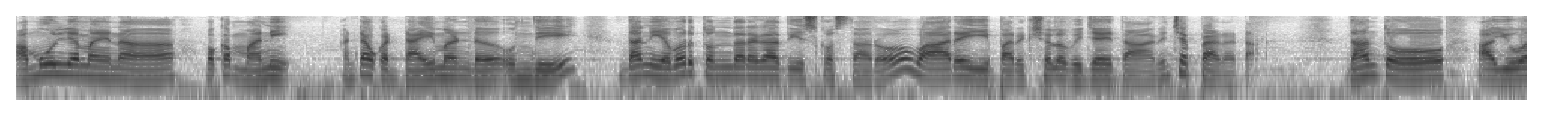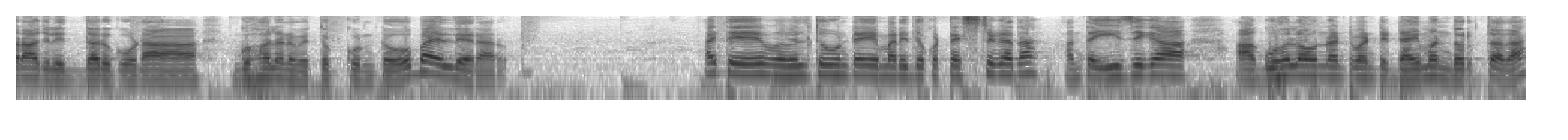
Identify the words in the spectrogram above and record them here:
అమూల్యమైన ఒక మణి అంటే ఒక డైమండ్ ఉంది. దాన్ని ఎవరు తొందరగా తీసుకొస్తారో వారే ఈ పరీక్షలో విజేత అని చెప్పాడట. దాంతో ఆ యువరాజులు ఇద్దరు కూడా గుహలను వెతుక్కుంటూ బయలుదేరారు. అయితే వెళ్తూ ఉంటే మరి ఇది ఒక టెస్ట్ కదా? అంత ఈజీగా ఆ గుహలో ఉన్నటువంటి డైమండ్ దొరుకుతుందా?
